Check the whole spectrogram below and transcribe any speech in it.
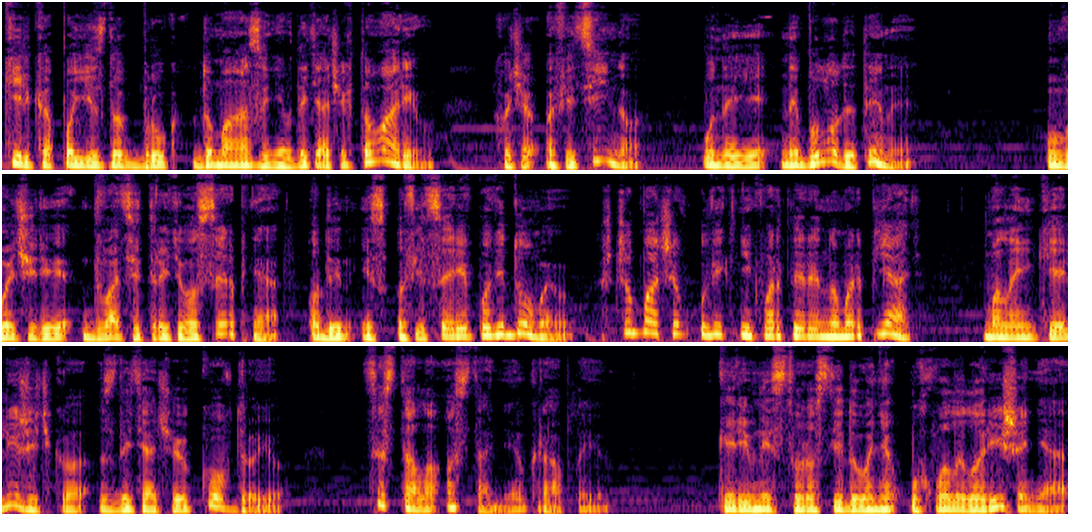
кілька поїздок Брук до магазинів дитячих товарів, хоча офіційно у неї не було дитини. Увечері 23 серпня один із офіцерів повідомив, що бачив у вікні квартири номер 5 маленьке ліжечко з дитячою ковдрою. Це стало останньою краплею. Керівництво розслідування ухвалило рішення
